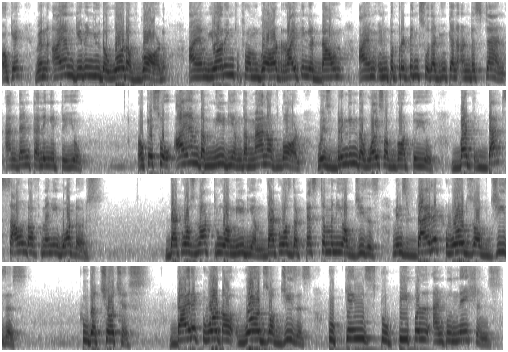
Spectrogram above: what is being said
Okay? When I am giving you the word of God, I am hearing from God, writing it down, I am interpreting so that you can understand and then telling it to you. Okay, so I am the medium, the man of God who is bringing the voice of God to you. But that sound of many waters, that was not through a medium, that was the testimony of Jesus, means direct words of Jesus to the churches, direct word of, words of Jesus to kings, to people, and to nations.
